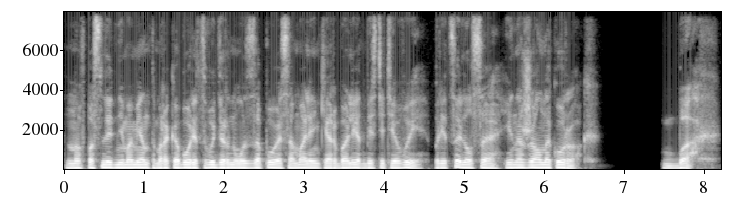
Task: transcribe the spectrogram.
Но в последний момент мракоборец выдернул из-за пояса маленький арбалет без тетивы, прицелился и нажал на курок. Бах!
